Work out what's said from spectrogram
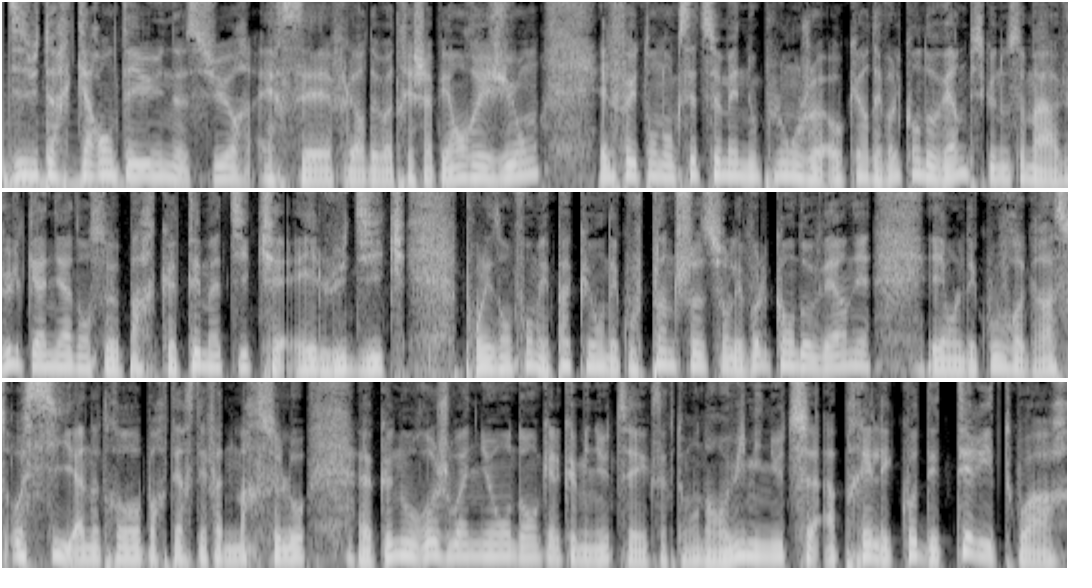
18h41 sur RCF, l'heure de votre échappée en région. Et le feuilleton donc cette semaine nous plonge au cœur des volcans d'Auvergne puisque nous sommes à Vulcania dans ce parc thématique et ludique pour les enfants mais pas que. On découvre plein de choses sur les volcans d'Auvergne et on le découvre grâce aussi à notre reporter Stéphane Marcelot euh, que nous rejoignons dans quelques minutes et exactement dans 8 minutes après l'écho des territoires.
